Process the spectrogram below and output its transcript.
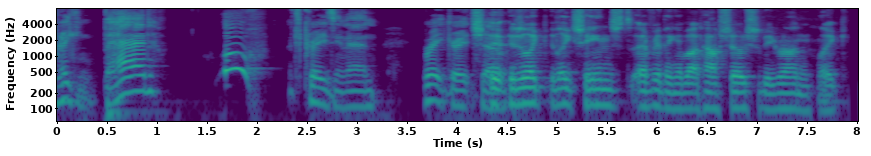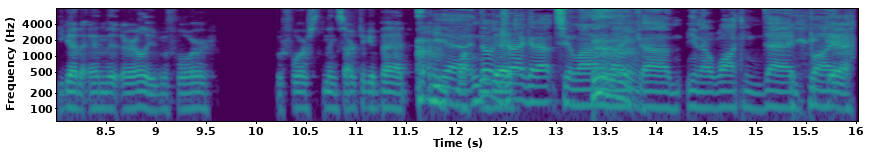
Breaking Bad, woo, that's crazy, man. Great, great show. It, it like it like changed everything about how shows should be run. Like you got to end it early before before things start to get bad. yeah, Walking and don't Dead. drag it out too long, like um, you know, Walking Dead. But yeah,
